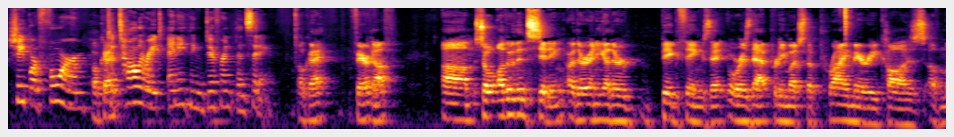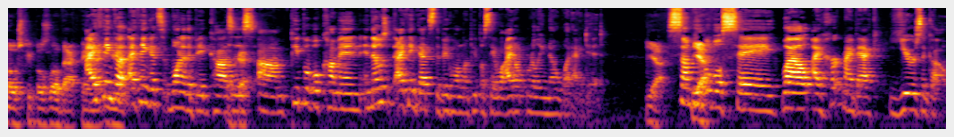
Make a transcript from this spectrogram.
shape, or form Okay. to tolerate anything different than sitting. Okay. Fair enough. Um, so other than sitting, are there any other big things that, or is that pretty much the primary cause of most people's low back pain? I think you- uh, I think it's one of the big causes. Um, people will come in, and those I think that's the big one when people say, "Well, I don't really know what I did." yeah. Some people yeah. will say, "Well, I hurt my back years ago,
